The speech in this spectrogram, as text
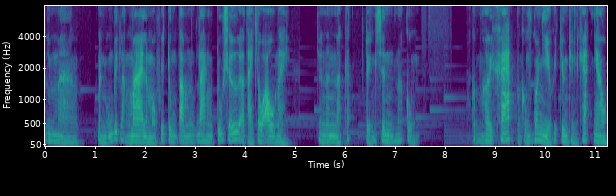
Nhưng mà mình cũng biết Lăng Mai là một cái trung tâm đang trú xứ ở tại châu Âu này, cho nên là cách tuyển sinh nó cũng cũng hơi khác và cũng có nhiều cái chương trình khác nhau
